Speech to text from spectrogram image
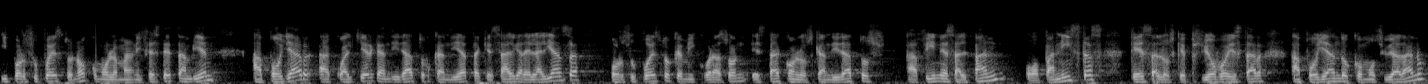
y por supuesto, ¿no? Como lo manifesté también, apoyar a cualquier candidato o candidata que salga de la alianza. Por supuesto que mi corazón está con los candidatos afines al PAN o panistas, que es a los que pues, yo voy a estar apoyando como ciudadano.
